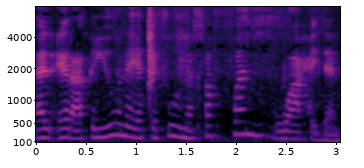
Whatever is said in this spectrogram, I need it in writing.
العراقيون يقفون صفا واحدا.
